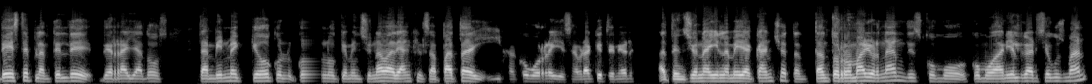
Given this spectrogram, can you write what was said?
este plantel de, de Raya 2. También me quedo con, lo que mencionaba de Ángel Zapata y, Jacobo Reyes. Habrá que tener atención ahí en la media cancha, tanto Romario Hernández como, Daniel García Guzmán,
